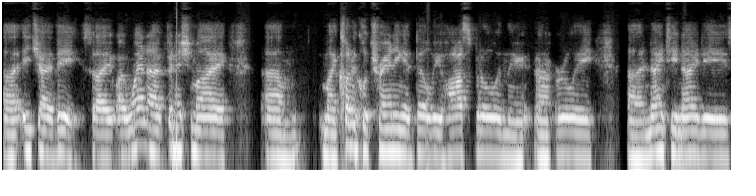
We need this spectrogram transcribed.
uh, HIV. So I, I went, I finished my um, my clinical training at Bellevue Hospital in the uh, early uh, 1990s,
